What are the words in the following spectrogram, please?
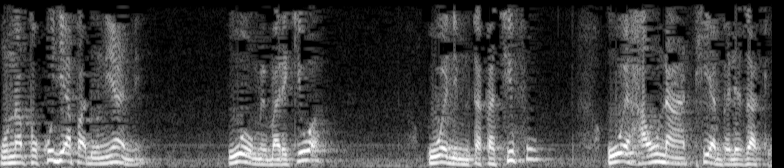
unapokuja hapa duniani uwe umebarikiwa uwe ni mtakatifu uwe hauna hatia mbele zake.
